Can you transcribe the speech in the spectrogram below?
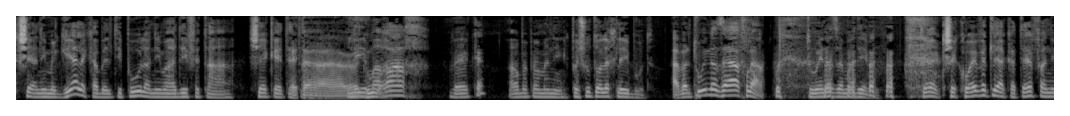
כשאני מגיע לקבל טיפול, אני מעדיף את השקט, את את ה... הרגוע. להימרח, וכן, הרבה פעמים אני פשוט הולך לאיבוד. אבל טווינה זה אחלה. טווינה זה מדהים. תראה, כשכואבת לי הכתף, אני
